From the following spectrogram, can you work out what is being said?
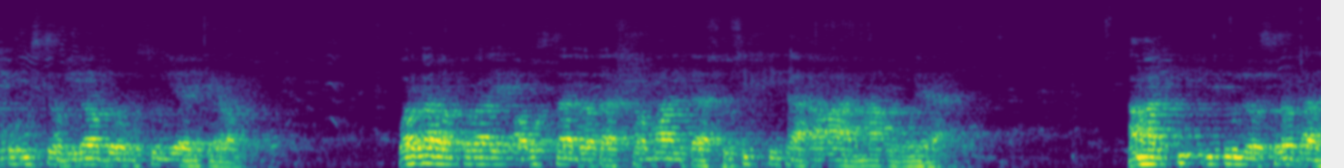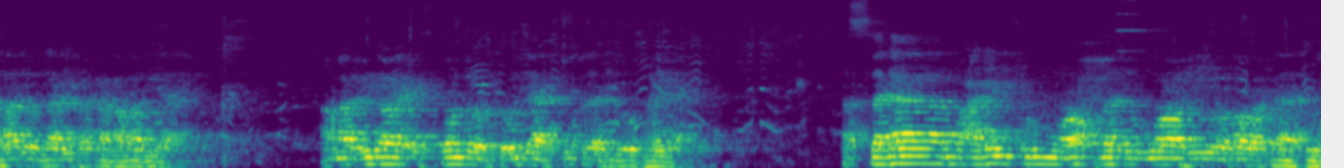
উপবিষ্ট বিরব্ধ মুসুলিয়ানি কেরাম। পর্দার অন্তরালে সম্মানিতা, সুশিক্ষিতা আমার মা ও বোনেরা। আমার পিতৃতুল্য শ্রদ্ধা ভাজন গাড়ি পাকা বাবাদিরা আমার হৃদয় স্পন্দন কলিজার টুকরা যুবক ভাইরা আসসালামু আলাইকুম ওয়া রাহমাতুল্লাহি ওয়া বারাকাতুহু।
